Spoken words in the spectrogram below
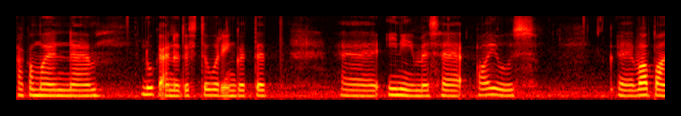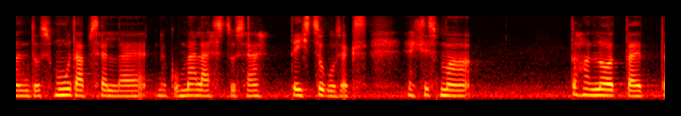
aga ma olen äh, lugenud ühte uuringut, et inimese ajus äh, vabandus muudab selle nagu mälestuse teistsuguseks. ehk siis ma tahan loota, et,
